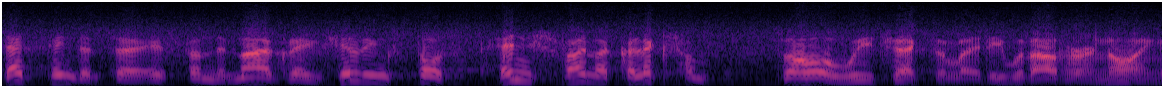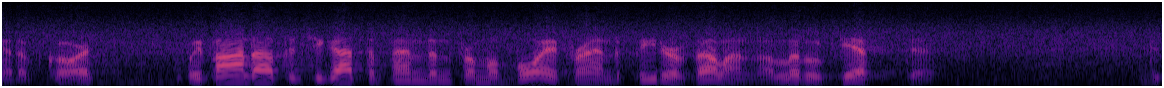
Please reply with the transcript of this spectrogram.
That pendant, sir, is from the Margrave Schillingspost Henschweimer collection. So we checked the lady without her knowing it, of course. We found out that she got the pendant from a boyfriend, Peter Vellon, a little gift. Uh, d-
